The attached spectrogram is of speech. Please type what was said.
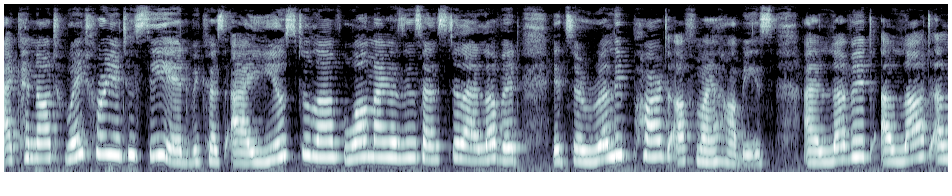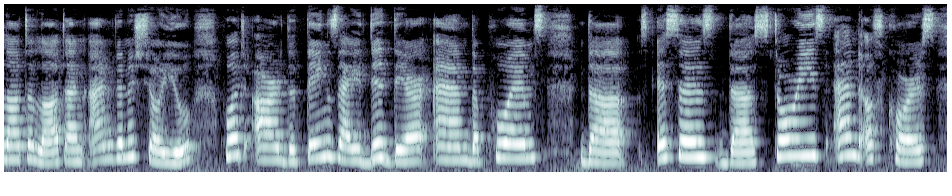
I cannot wait for you to see it because I used to love wall magazines and still I love it. It's a really part of my hobbies. I love it a lot, a lot, a lot and I'm gonna show you what are the things I did there and the poems, the essays, the stories and of course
